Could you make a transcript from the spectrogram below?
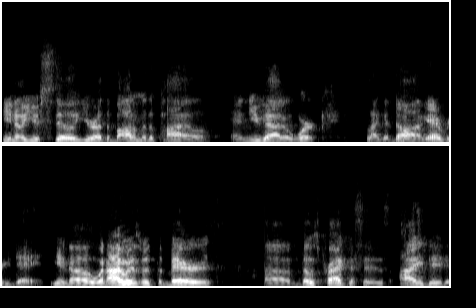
You know, you're still you're at the bottom of the pile, and you got to work like a dog every day. You know, when I was with the Bears, uh, those practices, I did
